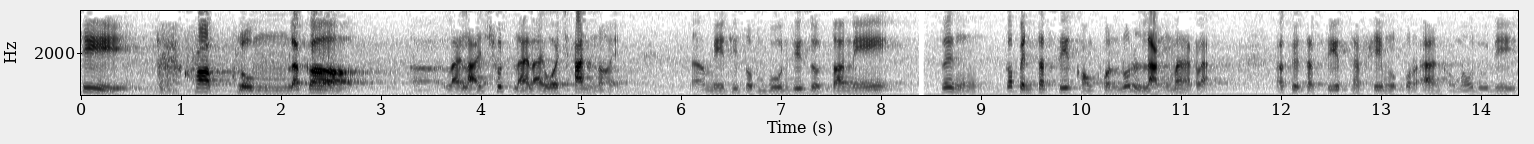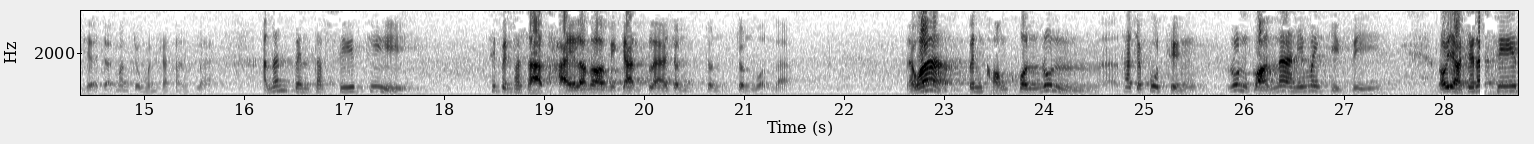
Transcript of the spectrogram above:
ที่ครอบคลุมแล้วก็หลาย ๆ ชุดหลาย ๆ เวอร์ชั่นหน่อยมีที่สมบูรณ์ที่สุดตอนนี้ ซึ่งก็เป็นตัฟซีรของคนรุ่นหลังมากละก็คือตัฟซีรทัฟฮีมุลกุรอานของมาดูดี ที่อาจารย์บรรจงบินกาซันแปลอันนั้นเป็นตัฟซีรที่ ที่เป็นภาษาไทยแล้วก็มีการแปลจนจนจนหมดแล้ว แต่ว่าเป็นของคนรุ่นถ้าจะพูดถึงรุ่นก่อนหน้านี้ไม่กี่ปี เราอยากจะได้ตัฟซีร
